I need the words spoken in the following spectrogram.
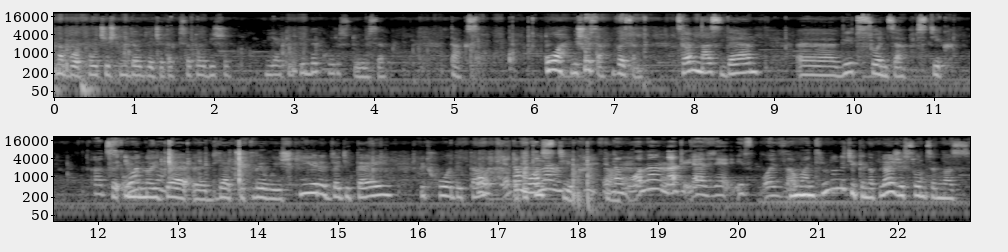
набор по очищенню для обличчя, так після того більше ніяким і не користуюся. Так. О, Мішуся, висим. Це в нас йде е, від сонця стік. Це іменно йде е, для чутливої шкіри, для дітей підходить. Так? О, это Такий можно- стік. так. Это можно на пляже М, использовать. Ну не тільки на пляжі, сонце в нас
